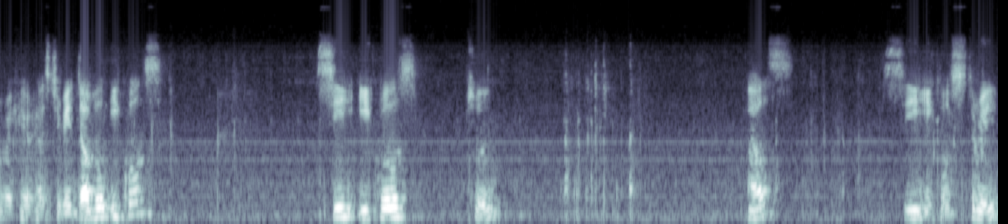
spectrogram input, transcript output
over here has to be double equals, c equals 2, else c equals 3,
